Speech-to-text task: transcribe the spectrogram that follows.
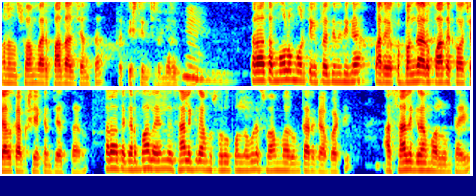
మనం స్వామివారి పాదాల చెంత ప్రతిష్ఠించడం జరుగుతుంది. తర్వాత మూలమూర్తికి ప్రతినిధిగా వారి యొక్క బంగారు పాద కవచాలకు అభిషేకం చేస్తారు తర్వాత గర్భాలయంలో శాలిగ్రామ స్వరూపంలో కూడా స్వామివారు ఉంటారు కాబట్టి ఆ శాలిగ్రామాలు ఉంటాయి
